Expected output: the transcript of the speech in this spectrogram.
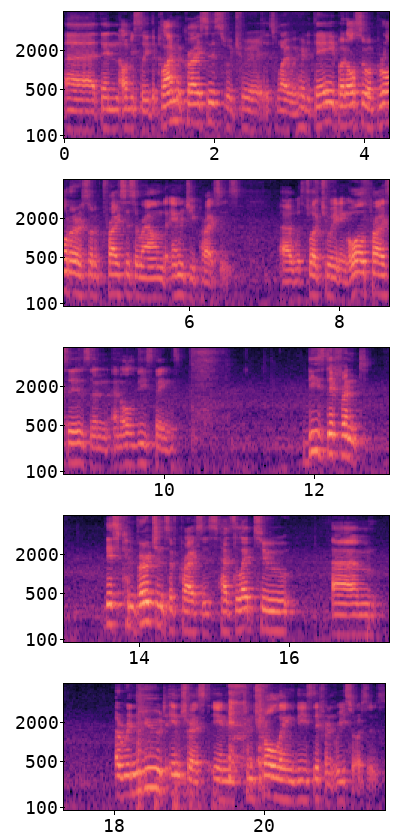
uh, then obviously the climate crisis, which is why we're here today, but also a broader sort of crisis around energy prices, uh, with fluctuating oil prices and, and all these things. These different, this convergence of crisis has led to um, a renewed interest in controlling these different resources.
